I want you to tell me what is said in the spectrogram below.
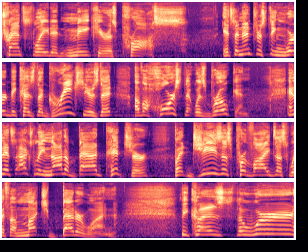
translated meek here is praus. It's an interesting word because the Greeks used it of a horse that was broken. And it's actually not a bad picture, but Jesus provides us with a much better one. Because the word,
